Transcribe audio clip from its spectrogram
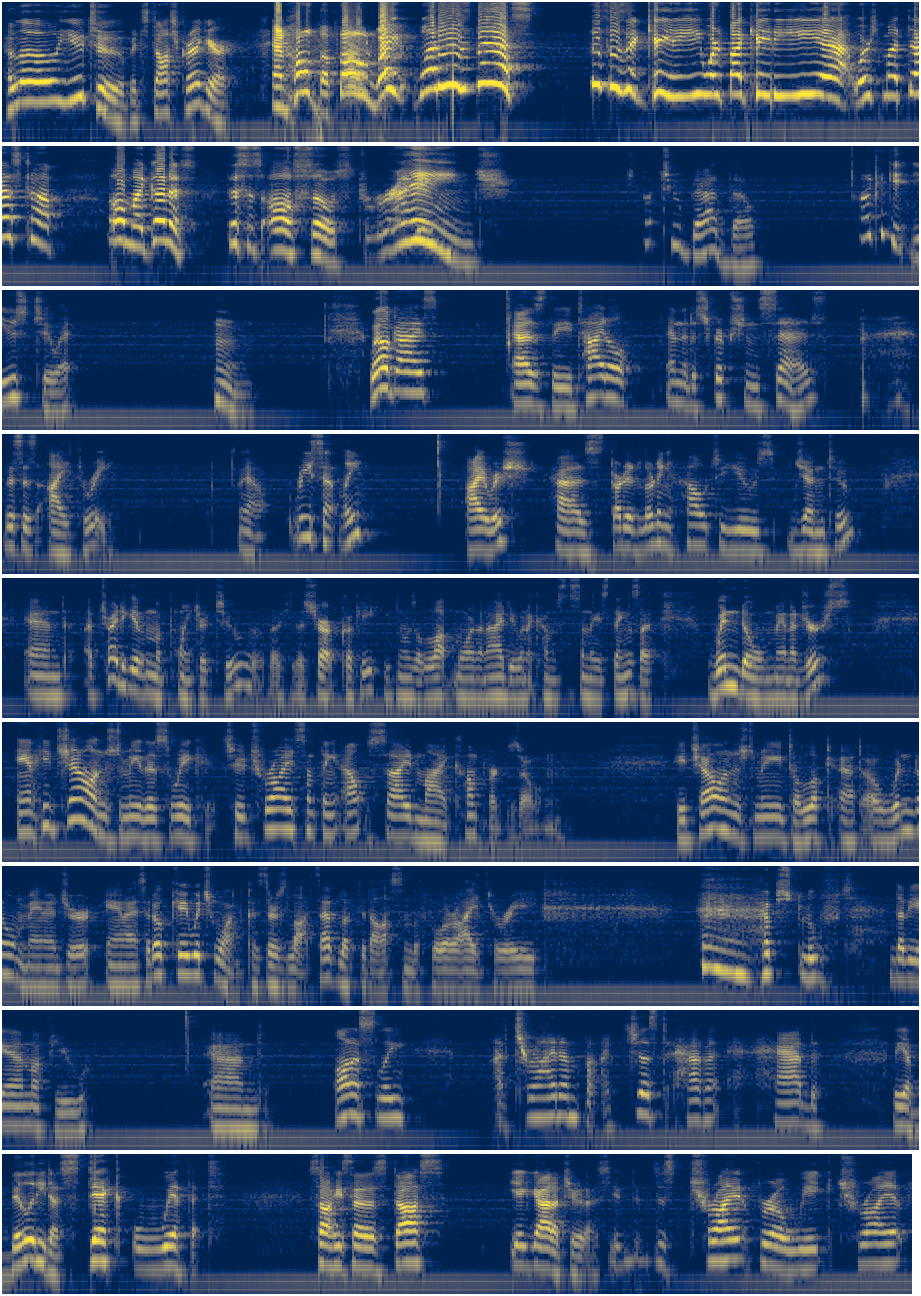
Hello, YouTube. It's Das Greg here. And hold the phone. Wait, what is this? This isn't KDE. Where's my KDE at? Where's my desktop? Oh my goodness. This is all so strange. It's not too bad though. I could get used to it. Hmm. Well, guys, as the title and the description says, this is i3. Now, recently, Irish has started learning how to use Gentoo, and I've tried to give him a point or two. He's a sharp cookie. He knows a lot more than I do when it comes to some of these things, like window managers. And he challenged me this week to try something outside my comfort zone. He challenged me to look at a window manager, and I said, okay, which one? Because there's lots. I've looked at Awesome before, i3, Herbstluft, WM, a few. And honestly, I've tried them, but I just haven't had the ability to stick with it. So he says, Das, you gotta try this. You just try it for a week. Try it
